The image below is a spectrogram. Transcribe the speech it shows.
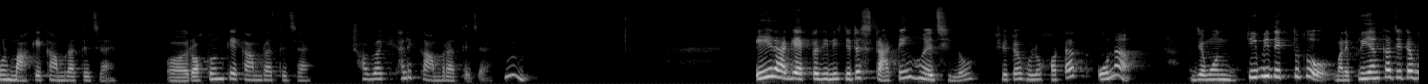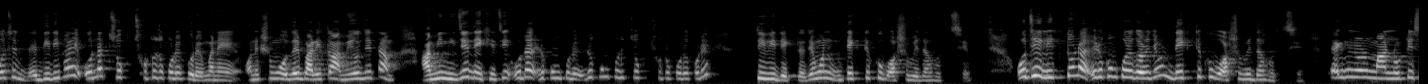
ওর মাকে কামড়াতে যায় রতনকে কামড়াতে যায় সবাইকে খালি কামড়াতে যায় হুম? এর আগে একটা জিনিস যেটা স্টার্টিং হয়েছিল, সেটা হলো হঠাৎ ও না যেমন টিভি দেখতো তো মানে প্রিয়াঙ্কা যেটা বলছে দিদি ভাই ওনার চোখ ছোট করে করে মানে অনেক সময় ওদের বাড়িতে আমিও যেতাম, আমি নিজে দেখেছি ওটা এরকম করে এরকম করে চোখ ছোট করে করে টিভি দেখতো। যেমন দেখতে খুব অসুবিধা হচ্ছে। ও যে লিখতো না, এরকম করে করে, যেমন দেখতে খুব অসুবিধা হচ্ছে। একদিন ওর মা নোটিস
